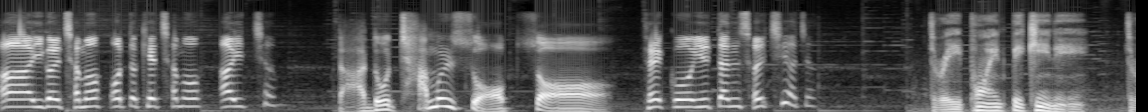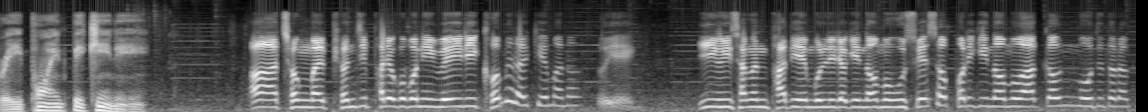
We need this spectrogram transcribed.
아 이걸 참어 어떻게 참어 아이 참 나도 참을 수 없어. 됐고 일단 설치하자. Three point bikini. Three point bikini. 아 정말 편집하려고 보니 왜 이리 검열할 게 많아 으행 이 의상은 바디의 물리력이 너무 우수해서 버리기 너무 아까운 모드더라고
